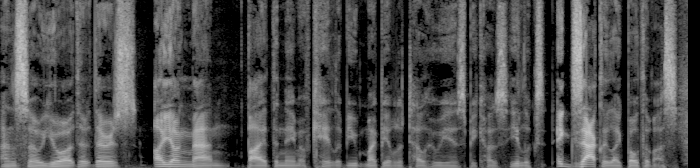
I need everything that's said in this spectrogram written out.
And so you are there, there's a young man by the name of Caleb. You might be able to tell who he is because he looks exactly like both of us.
